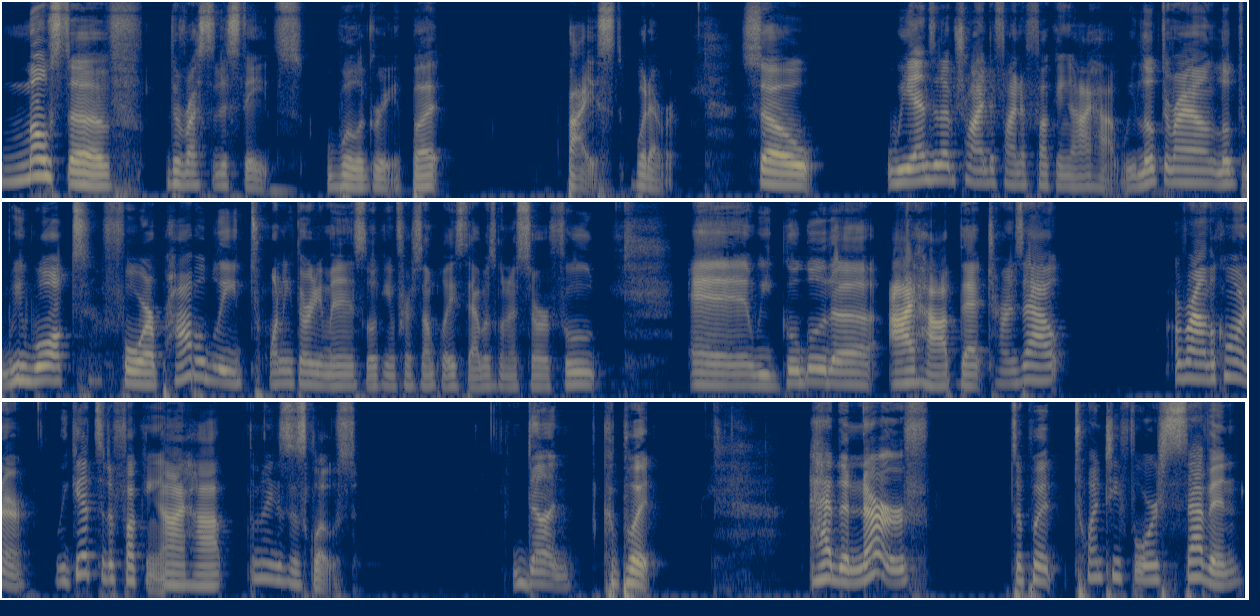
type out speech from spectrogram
most of the rest of the states will agree, but biased, whatever. So we ended up trying to find a fucking IHOP. We looked around, looked, we walked for probably 20, 30 minutes looking for some place that was going to serve food. And we Googled a IHOP that turns out around the corner. We get to the fucking IHOP. The niggas is closed. Done. Kaput. Had the nerve to put 24 7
